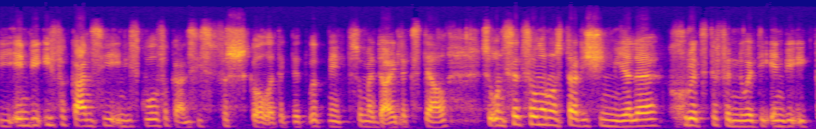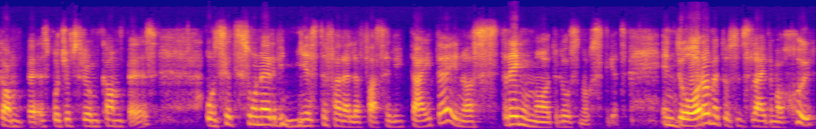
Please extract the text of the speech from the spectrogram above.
die NWU vakansie en die skoolvakansies verskil, het ek dit ook net sommer duidelik stel. So ons sit sonder ons tradisionele grootste vernoot die NWU kampus, Potchefstroom kampus. Ons sit sonder die meeste van hulle fasiliteite en daar's streng maatreëls nog steeds. En daarom het ons besluit maar goed,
